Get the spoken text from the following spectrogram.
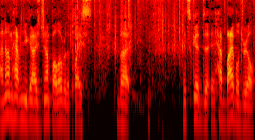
I know I'm having you guys jump all over the place, but it's good to have Bible drill.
